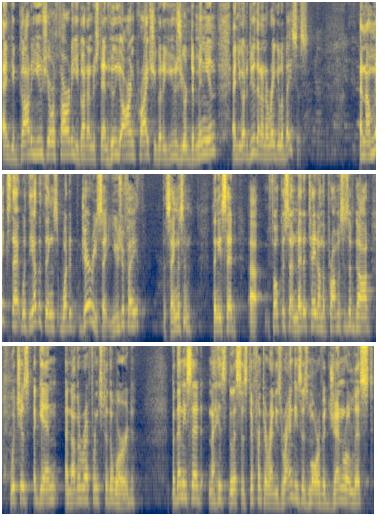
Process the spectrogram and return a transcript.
And you got to use your authority. You got to understand who you are in Christ. You got to use your dominion, and you got to do that on a regular basis. And now mix that with the other things. What did Jerry say? Use your faith, the same as him. Then he said, uh, focus and meditate on the promises of God, which is, again, another reference to the word. But then he said, now his list is different to Randy's. Randy's is more of a general list,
